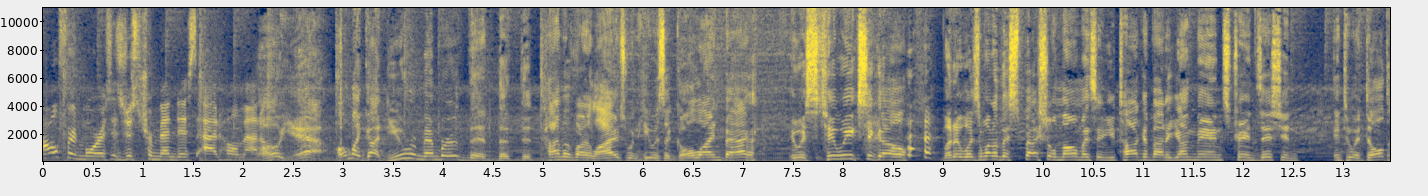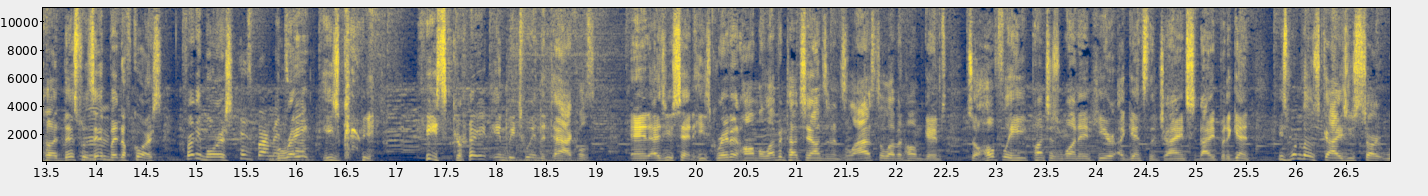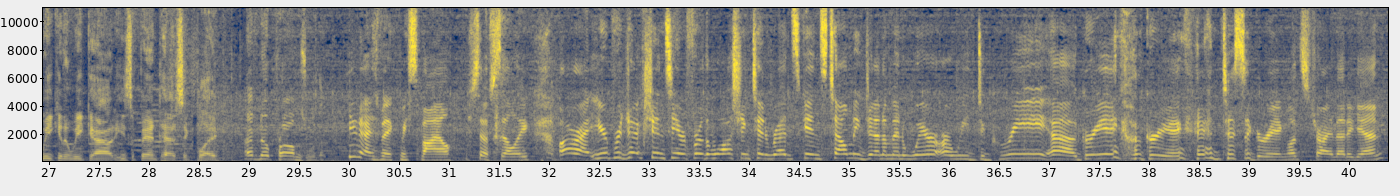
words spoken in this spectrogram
Alfred Morris is just tremendous at home, Adam. Oh, yeah. Oh, my God. Do you remember the, the, the time of our lives when he was a goal line back? it was two weeks ago, but it was one of the special moments. And you talk about a young man's transition into adulthood. This was mm. it. But of course, Freddie Morris, His bar great. He's great. He's great in between the tackles. And as you said, he's great at home, 11 touchdowns in his last 11 home games. So hopefully he punches one in here against the Giants tonight. But again, he's one of those guys you start week in and week out. He's a fantastic play. I have no problems with him. You guys make me smile. You're so silly. All right, your projections here for the Washington Redskins. Tell me, gentlemen, where are we degree, uh, agreeing, agreeing, and disagreeing? Let's try that again.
